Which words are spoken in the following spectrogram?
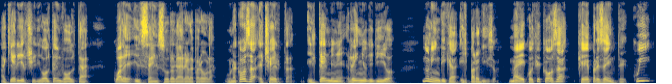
a chiarirci di volta in volta qual è il senso da dare alla parola. Una cosa è certa, il termine regno di Dio non indica il paradiso, ma è qualcosa che è presente qui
